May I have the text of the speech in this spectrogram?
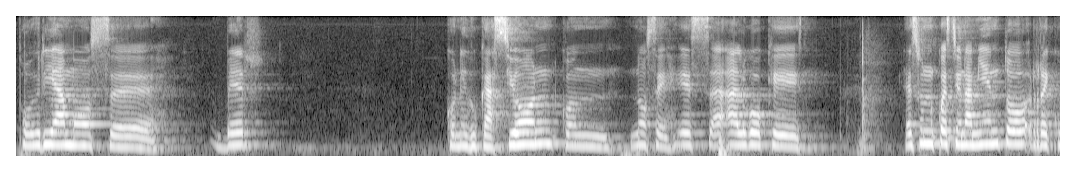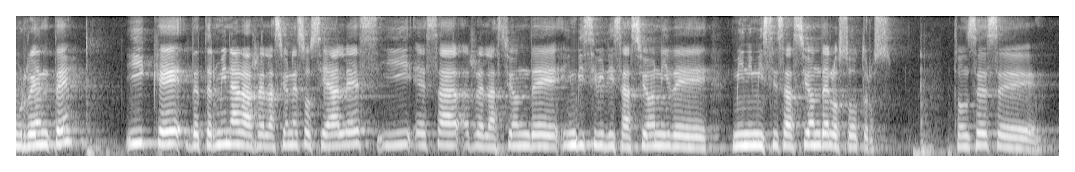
podríamos eh, ver con educación, con, no sé, es algo que es un cuestionamiento recurrente y que determina las relaciones sociales y esa relación de invisibilización y de minimización de los otros. Entonces, eh,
